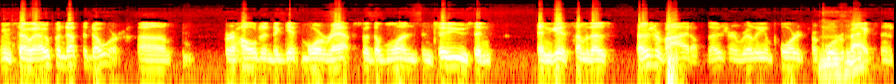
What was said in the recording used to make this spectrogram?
and so it opened up the door. Um, for Holden to get more reps with the ones and twos, and and get some of those. Those are vital. Those are really important for quarterbacks, mm-hmm. and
